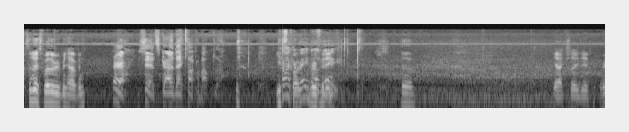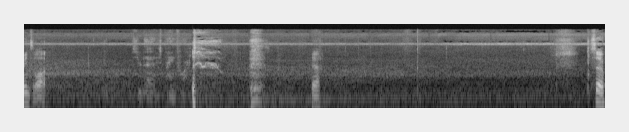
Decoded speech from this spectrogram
It's a nice weather we've been having. Yeah, you said Scarlet Day talk about flow. Yes, Talk Clark, rain all day. Uh, yeah, actually, I did. It rains a lot. It's your dad. He's paying for it. Yeah. So.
